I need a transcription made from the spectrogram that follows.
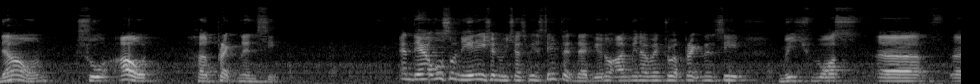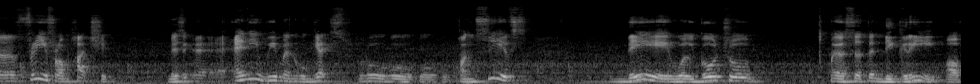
down throughout her pregnancy. And there are also narration which has been stated that you know Amina went through a pregnancy which was uh, uh, free from hardship. Basically, any woman who gets who, who, who, who conceives, they will go through a certain degree of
